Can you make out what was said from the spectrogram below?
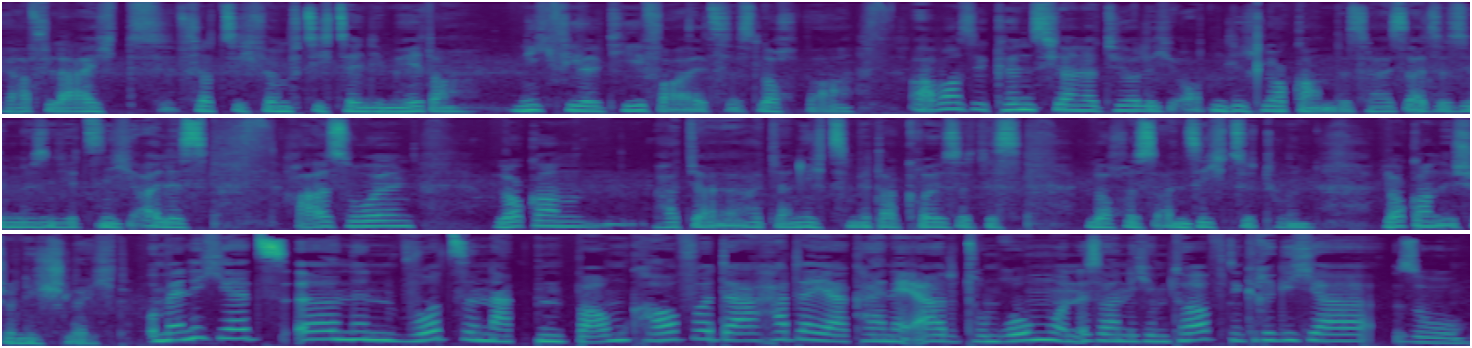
Ja, vielleicht 40, 50 Zentimeter. Nicht viel tiefer als das Loch war. Aber Sie können es ja natürlich ordentlich lockern. Das heißt also, Sie müssen jetzt nicht alles rausholen. Lockern hat ja, hat ja nichts mit der Größe des Loches an sich zu tun. Lockern ist schon nicht schlecht. Und wenn ich jetzt äh, einen wurzelnackten Baum kaufe, da hat er ja keine Erde drumherum und ist auch nicht im Topf, den kriege ich ja so.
